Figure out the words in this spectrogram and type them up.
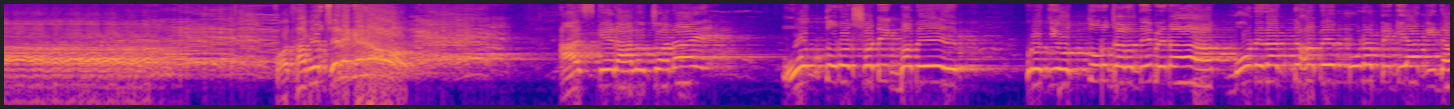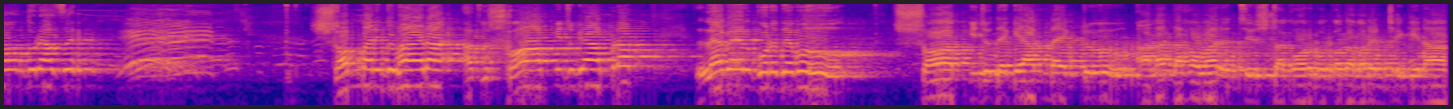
কথা বলছে না কেন? আজকের আলোচনায় উত্তর সঠিকভাবে প্রতি উত্তর যারা দেবে না, মনে রাখতে হবে মোনাফিকে আকিদা অন্তরে আছে। সম্মানিত ভাইরা আজকে সব কিছুকে আমরা লেভেল করে দেব। সব কিছু থেকে আমরা একটু আলাদা হওয়ার চেষ্টা করব, কথা বলেন ঠিক না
